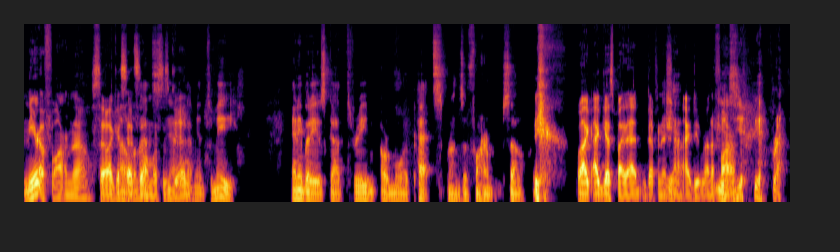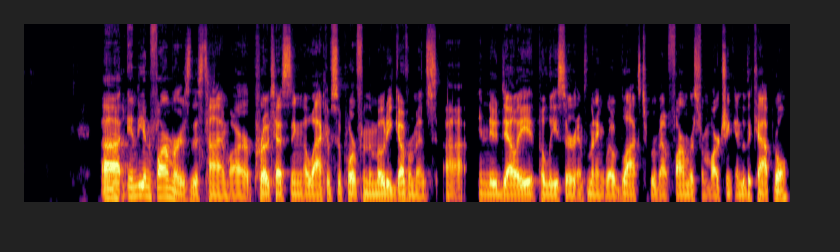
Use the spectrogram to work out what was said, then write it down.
near a farm though, so I guess oh, that's, well, that's, almost as yeah, good. I mean, to me, anybody who's got three or more pets runs a farm. So, well, I, I, guess by that definition, yeah. I do run a farm. Yeah, right. Uh, Indian farmers this time are protesting a lack of support from the Modi government. Uh, in New Delhi, police are implementing roadblocks to prevent farmers from marching into the capital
